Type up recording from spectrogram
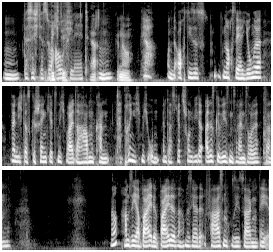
Mhm. Dass sich das so wichtig. auflädt. Ja, mhm. genau. Ja, und auch dieses noch sehr junge, wenn ich das Geschenk jetzt nicht weiter haben kann, dann bringe ich mich um. Wenn das jetzt schon wieder alles gewesen sein soll, dann ne, haben sie ja beide. Beide haben sie ja Phasen, wo sie sagen, nee,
